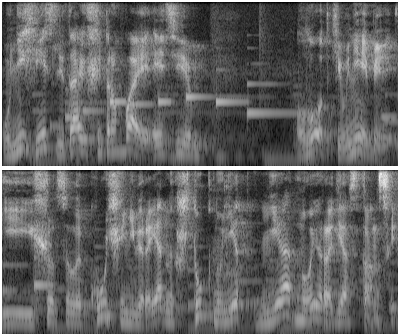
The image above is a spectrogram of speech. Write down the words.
У них есть летающие трамваи, эти лодки в небе и еще целая куча невероятных штук, но нет ни одной радиостанции.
